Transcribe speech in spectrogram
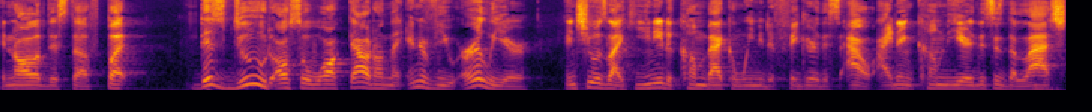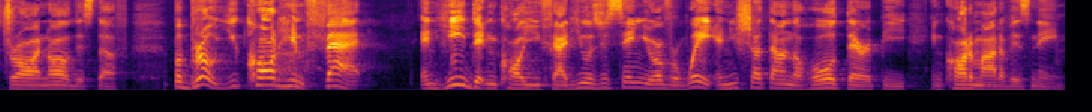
and all of this stuff. But this dude also walked out on the interview earlier and she was like, You need to come back and we need to figure this out. I didn't come here. This is the last straw and all of this stuff. But, bro, you called him fat and he didn't call you fat. He was just saying you're overweight and you shut down the whole therapy and called him out of his name.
